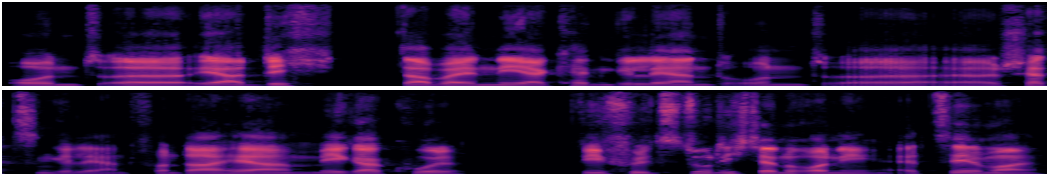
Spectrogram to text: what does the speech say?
und äh, ja, dich dabei näher kennengelernt und äh, äh schätzen gelernt. Von daher mega cool. Wie fühlst du dich denn, Ronny? Erzähl mal.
